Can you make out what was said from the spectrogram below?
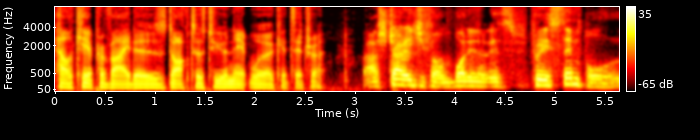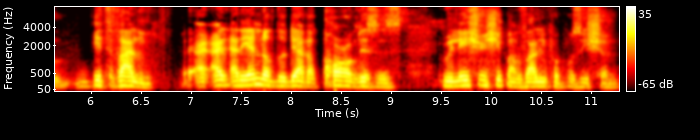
healthcare providers, doctors to your network, etc.? Our strategy for onboarding is pretty simple. It's value at, at the end of the day, at the core of this is relationship and value proposition.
